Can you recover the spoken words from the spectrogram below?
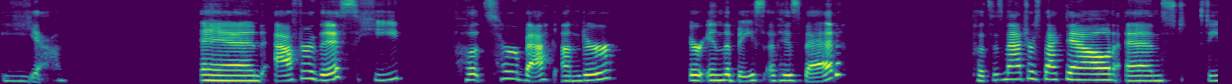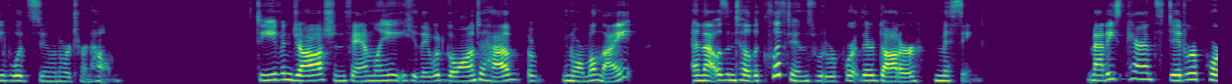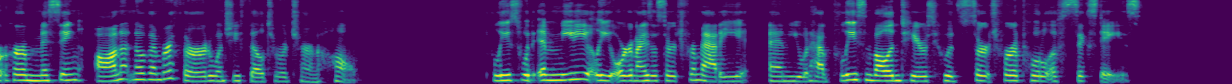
Yeah. And after this, he puts her back under or in the base of his bed, puts his mattress back down, and Steve would soon return home. Steve and Josh and family, he, they would go on to have a normal night, and that was until the Cliftons would report their daughter missing. Maddie's parents did report her missing on November 3rd when she failed to return home. Police would immediately organize a search for Maddie, and you would have police and volunteers who would search for a total of six days.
